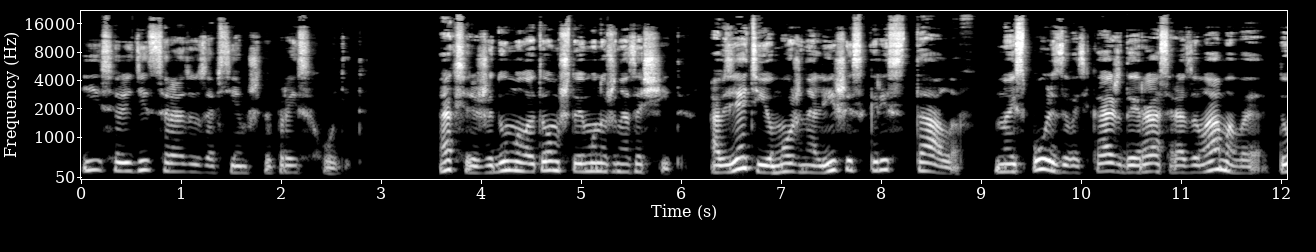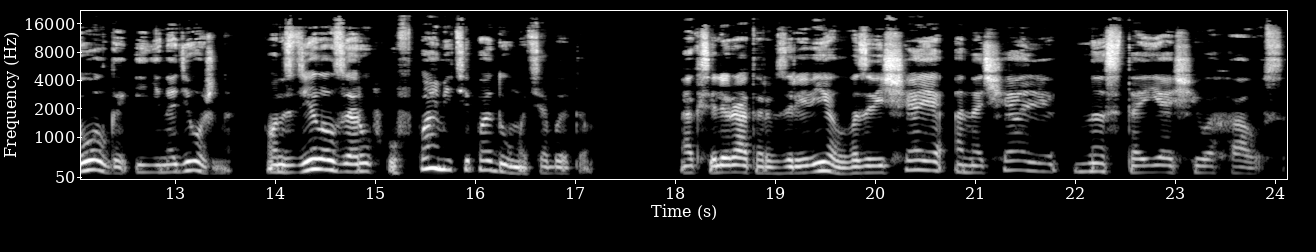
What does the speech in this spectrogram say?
и следит сразу за всем, что происходит. Аксель же думал о том, что ему нужна защита, а взять ее можно лишь из кристаллов, но использовать каждый раз разламывая долго и ненадежно. Он сделал зарубку в памяти подумать об этом. Акселератор взревел, возвещая о начале настоящего хаоса.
